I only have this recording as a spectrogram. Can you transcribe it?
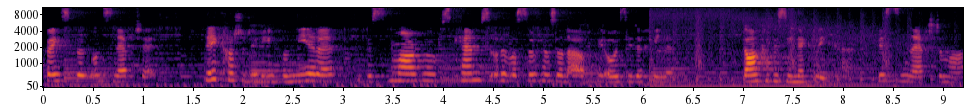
Facebook und Snapchat. Dort kannst du dich informieren über Smart Groups, Camps oder was sonst noch so läuft bei uns in der Kirche. Danke fürs Hineinklicken. Bis zum nächsten Mal.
